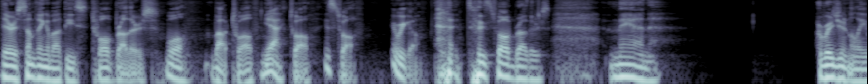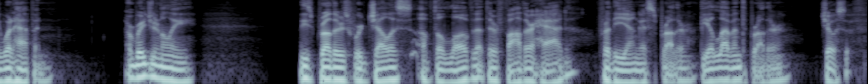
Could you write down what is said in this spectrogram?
there is something about these 12 brothers. Well, about 12. Yeah, 12. It's 12. Here we go. these 12 brothers. Man, originally, what happened? Originally, these brothers were jealous of the love that their father had for the youngest brother, the 11th brother, Joseph.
